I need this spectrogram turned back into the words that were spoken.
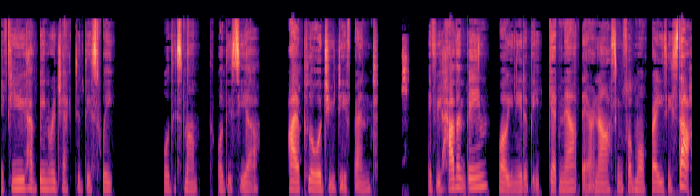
If you have been rejected this week or this month or this year, I applaud you, dear friend. If you haven't been, well, you need to be getting out there and asking for more crazy stuff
